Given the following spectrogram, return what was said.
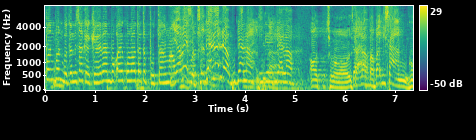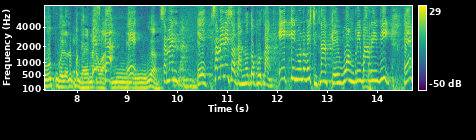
pun pun mboten usah gegeran, pokoknya kula tetep buta mau. Ya wis, budala ndok, budala. Nah, sita. Budala. Ojo, tak- Budala. bapak iki sanggup penggawean Wis gak? awakmu. Eh, sampean eh sampean iso ta nutup utang. Iki ngono wis ditagih wong riwa-riwi. Eh,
